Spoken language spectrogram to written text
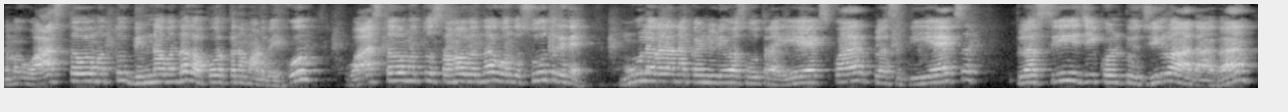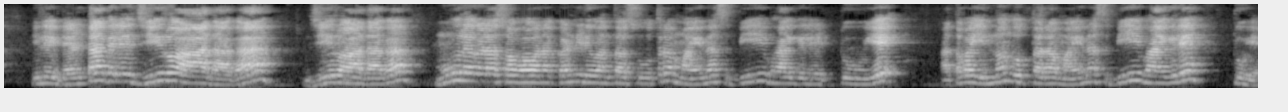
ನಮಗೆ ವಾಸ್ತವ ಮತ್ತು ಭಿನ್ನ ಬಂದಾಗ ಅಪವರ್ತನ ಮಾಡಬೇಕು. ವಾಸ್ತವ ಮತ್ತು ಸಮ ಬಂದಾಗ ಒಂದು ಸೂತ್ರ ಇದೆ. ಮೂಲಗಳನ್ನ ಕಂಡುಹಿಡಿಯುವ ಸೂತ್ರ. A x square plus B x plus C is equal to zero ಆದಾಗ, ಇಲ್ಲಿ ಡೆಲ್ಟಾ ಬೆಲೆ ಜೀರೋ ಆದಾಗ ಜೀರೋ ಆದಾಗ ಮೂಲಗಳ ಸ್ವಭಾವನ ಕಂಡುಹಿಡಿಯುವಂತ ಸೂತ್ರ ಮೈನಸ್ ಬಿ ಭಾಗಿಲೆ ಟು ಎ ಅಥವಾ ಇನ್ನೊಂದು ಉತ್ತರ ಮೈನಸ್ ಬಿ ಭಾಗಿಲೆ ಟು ಎ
